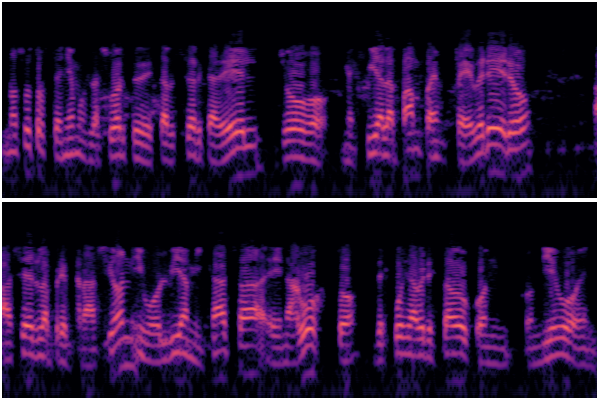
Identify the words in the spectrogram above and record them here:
nosotros teníamos la suerte de estar cerca de él. Yo me fui a La Pampa en febrero hacer la preparación y volví a mi casa en agosto, después de haber estado con, con Diego en,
